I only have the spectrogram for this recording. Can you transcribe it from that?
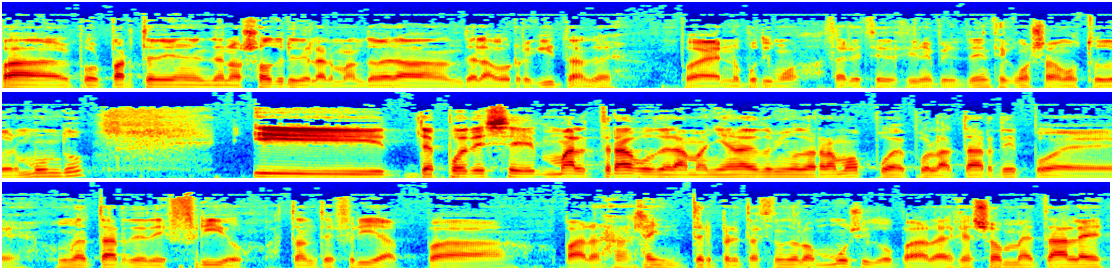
por parte de, nosotros y de la hermandad de la, borriquita, pues no pudimos hacer este cine penitencia, como sabemos todo el mundo. Y después de ese mal trago de la mañana de Domingo de Ramos, pues por la tarde, pues una tarde de frío, bastante fría, para la interpretación de los músicos, para que esos metales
